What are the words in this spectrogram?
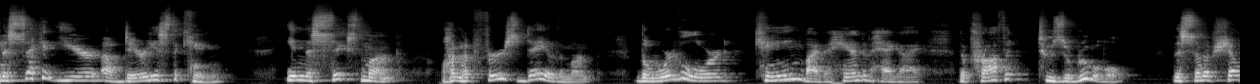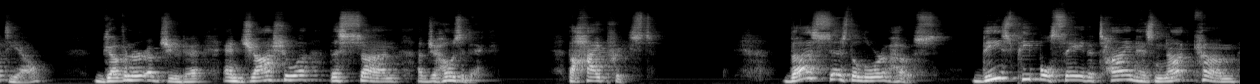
the second year of Darius the king, in the sixth month, on the first day of the month, the word of the Lord came by the hand of Haggai, the prophet, to Zerubbabel, the son of Shealtiel, governor of Judah, and Joshua the son of Jehozadak, the high priest. Thus says the Lord of hosts These people say the time has not come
